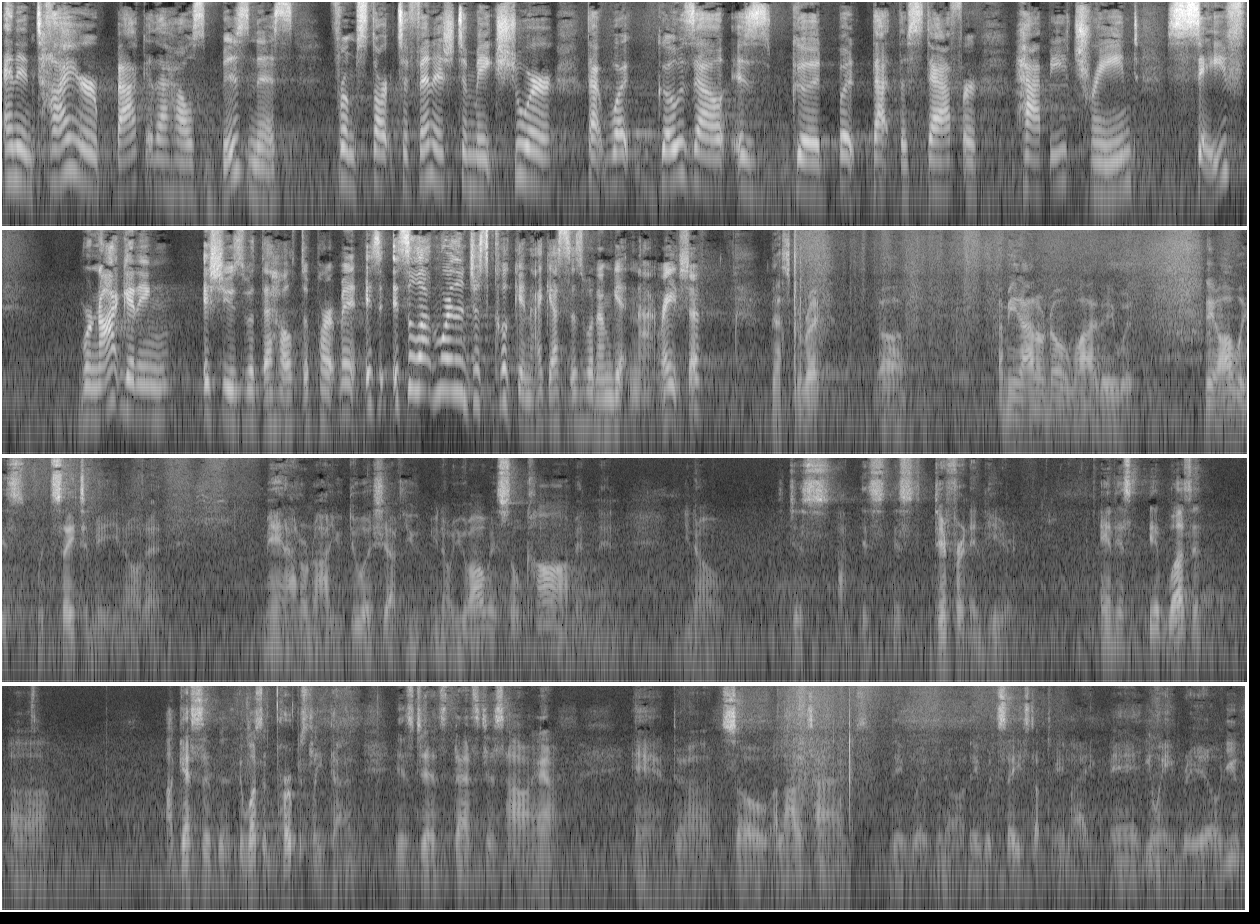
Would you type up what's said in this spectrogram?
an entire back of the house business from start to finish to make sure that what goes out is good, but that the staff are happy, trained, safe. We're not getting issues with the health department. It's, it's a lot more than just cooking, I guess, is what I'm getting at, right, Chef? That's correct. Uh, I mean, I don't know why they would. They always would say to me, you know, that, man, I don't know how you do it, chef. You, you know, you're always so calm and, and you know, just it's it's different in here, and it's it wasn't. Uh, I guess it, it wasn't purposely done. It's just that's just how I am, and uh, so a lot of times they would, you know, they would say stuff to me like, "Man, you ain't real. You,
